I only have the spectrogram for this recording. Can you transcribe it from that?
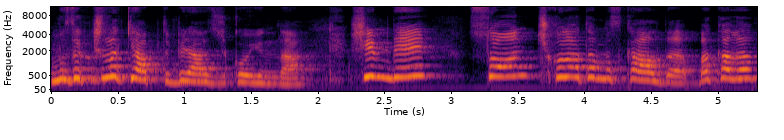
Mızıkçılık yaptı birazcık oyunda. Şimdi son çikolatamız kaldı. Bakalım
